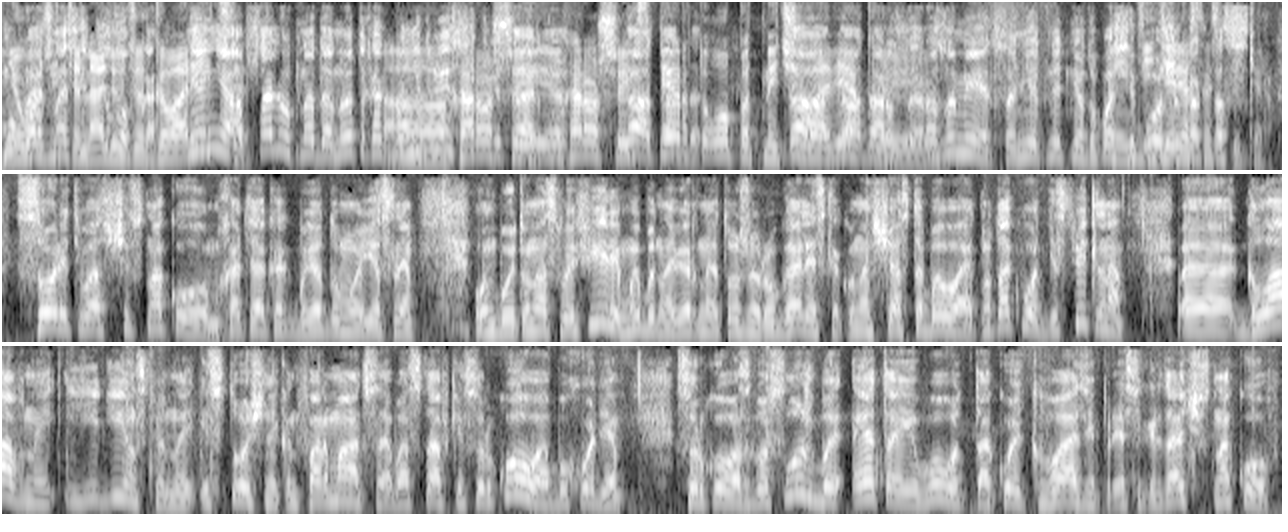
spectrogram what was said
неуважительно о людях говорить. Не, не, абсолютно, да, но это как бы не а, Хороший, хороший да, эксперт, да, да, опытный да, человек. Да, да, и... разумеется, нет, нет, нет, упаси Боже, как-то ссорить вас с Чесноковым, хотя, как бы, я думаю, если он будет у нас в эфире, мы бы, наверное, тоже ругались, как у нас часто бывает. Ну, так вот, действительно, э, главный и единственный источник информации об отставке Суркова, об уходе Суркова с госслужбы, это его вот такой квази-пресс-секретарь Чесноков.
